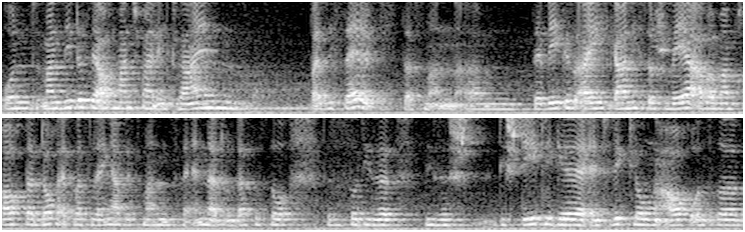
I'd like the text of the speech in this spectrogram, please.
Und man sieht es ja auch manchmal im Kleinen bei sich selbst, dass man, ähm, der Weg ist eigentlich gar nicht so schwer, aber man braucht dann doch etwas länger, bis man es verändert. Und das ist so, das ist so diese, diese, die stetige Entwicklung, auch unsere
